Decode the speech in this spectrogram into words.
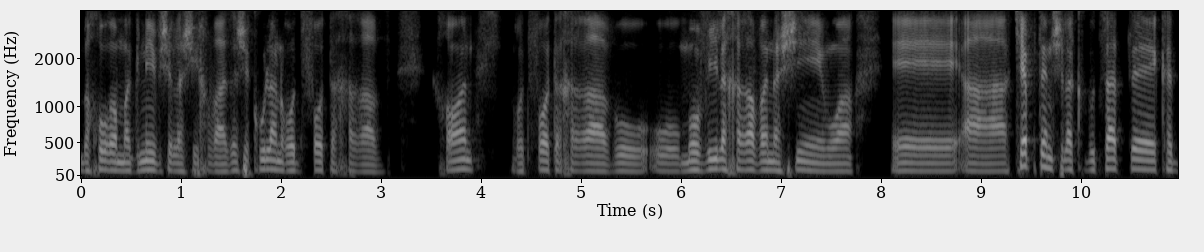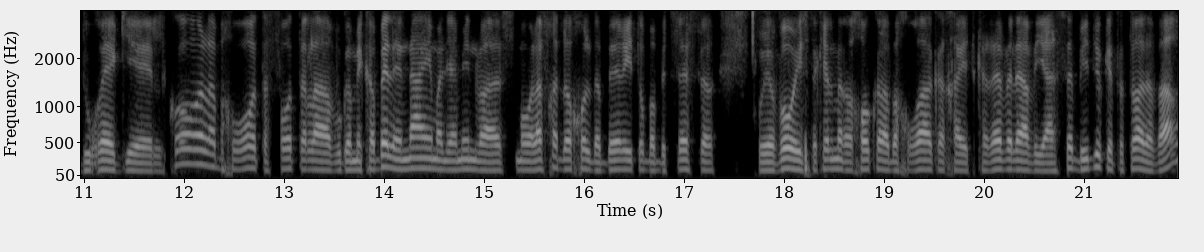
הבחור המגניב של השכבה, זה שכולן רודפות אחריו, נכון? רודפות אחריו, הוא, הוא מוביל אחריו אנשים, הוא אה, הקפטן של הקבוצת אה, כדורגל, כל הבחורות עפות עליו, הוא גם מקבל עיניים על ימין ועל שמאל, אף אחד לא יכול לדבר איתו בבית ספר, הוא יבוא, הוא יסתכל מרחוק על הבחורה, ככה יתקרב אליה ויעשה בדיוק את אותו הדבר,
